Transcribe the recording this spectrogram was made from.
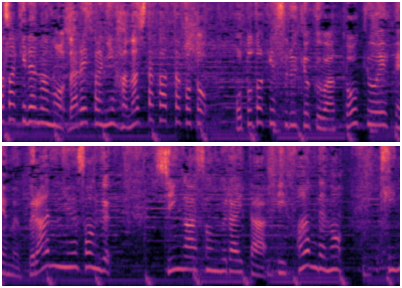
山崎怜奈の誰かに話したかったこと。お届けする曲は東京 FM ブランニューソング。シンガーソングライターリファンデの昨日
